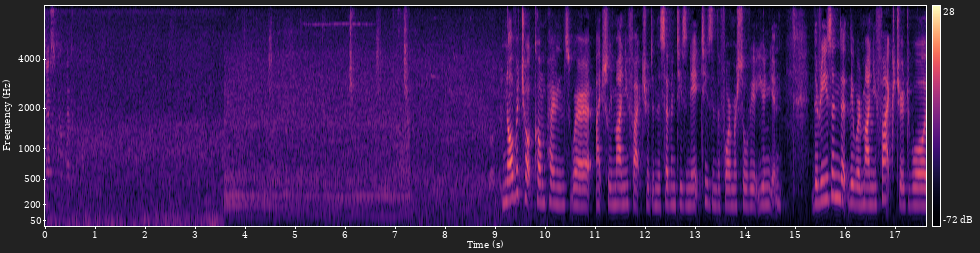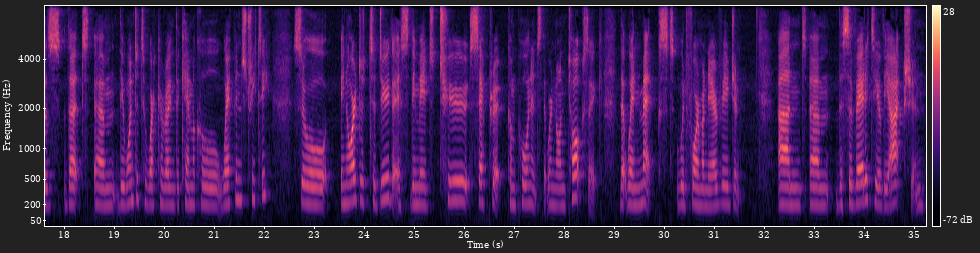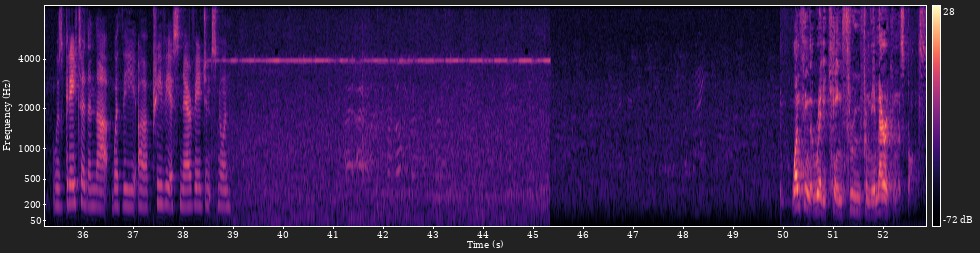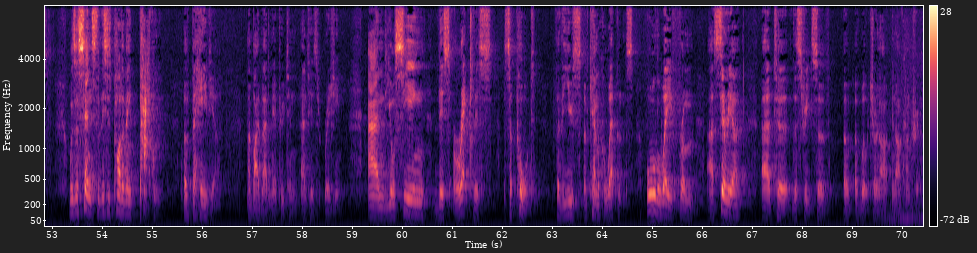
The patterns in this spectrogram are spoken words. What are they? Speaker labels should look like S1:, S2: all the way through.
S1: Jess, go ahead.
S2: Novichok compounds were actually manufactured in the 70s and 80s in the former Soviet Union. The reason that they were manufactured was that um, they wanted to work around the Chemical Weapons Treaty. So, in order to do this, they made two separate components that were non toxic that, when mixed, would form a nerve agent. And um, the severity of the action was greater than that with the uh, previous nerve agents known.
S3: One thing that really came through from the American response was a sense that this is part of a pattern of behavior by Vladimir Putin and his regime. And you're seeing this reckless support for the use of chemical weapons, all the way from uh, Syria uh, to the streets of, of, of Wiltshire in our, in our country.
